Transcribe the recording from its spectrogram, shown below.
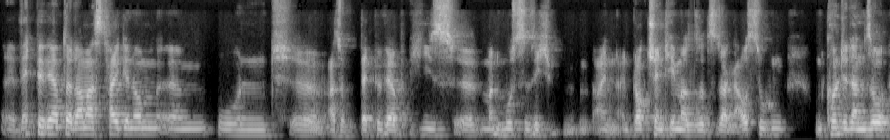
äh, Wettbewerb da damals teilgenommen. Ähm, und äh, also Wettbewerb hieß, äh, man musste sich ein, ein Blockchain-Thema sozusagen aussuchen und konnte dann so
